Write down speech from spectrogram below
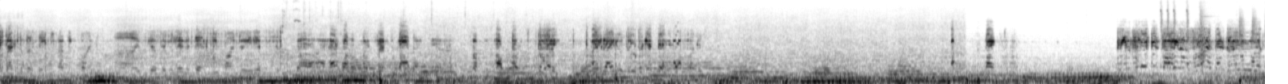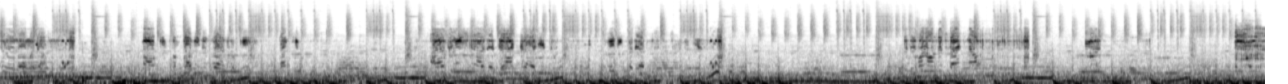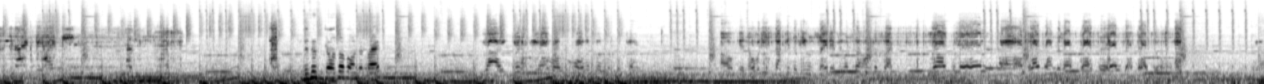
track, Is everyone on track now? Track behind me. This is Joseph on the track. Yeah, I guess we have all, of us on the track. Ah, okay, nobody's stuck in the dunes, right? Everyone's on the track. Yeah, we uh, on the last car, so all track.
